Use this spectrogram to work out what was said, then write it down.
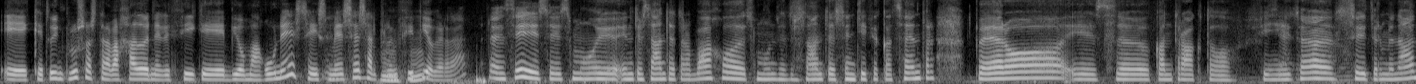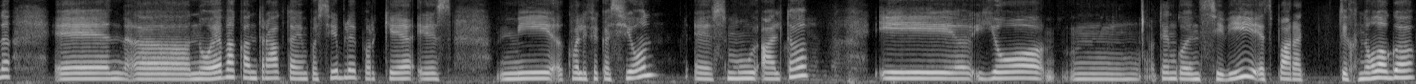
eh, que tú incluso has trabajado en el CIC Biomagune seis meses al principio, ¿verdad? Sí, sí, es muy interesante trabajo, es muy interesante científico center, pero es contrato sí, terminada. En uh, nueva contrato imposible porque es mi cualificación es muy alta y yo mm, tengo en CV, es para tecnólogo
